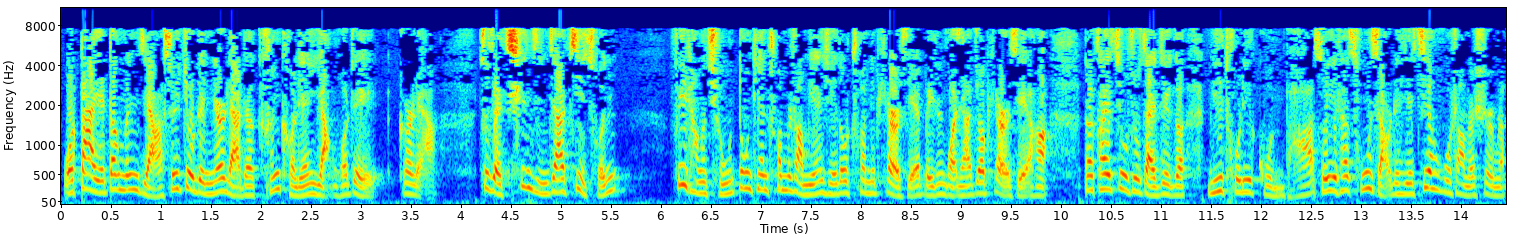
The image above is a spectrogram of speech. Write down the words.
我大爷当门甲，所以就这娘俩这很可怜，养活这哥俩，就在亲戚家寄存。非常穷，冬天穿不上棉鞋，都穿的片儿鞋，北京管家叫片儿鞋哈。那他就是在这个泥土里滚爬，所以他从小这些江湖上的事呢，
